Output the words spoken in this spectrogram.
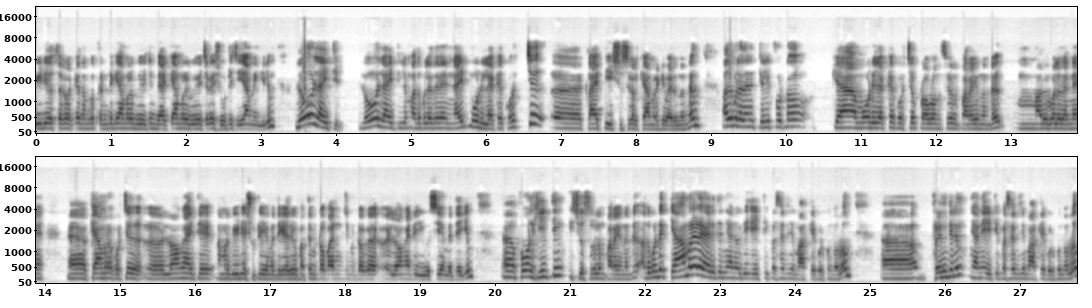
വീഡിയോസുകളൊക്കെ നമുക്ക് ഫ്രണ്ട് ക്യാമറ ഉപയോഗിച്ചും ബാക്ക് ക്യാമറ ഉപയോഗിച്ചൊക്കെ ഷൂട്ട് ചെയ്യാമെങ്കിലും ലോ ലൈറ്റിൽ ലോ ലൈറ്റിലും അതുപോലെ തന്നെ നൈറ്റ് മോഡിലൊക്കെ കുറച്ച് ക്ലാരിറ്റി ഇഷ്യൂസുകൾ ക്യാമറയ്ക്ക് വരുന്നുണ്ട്. അതുപോലെ തന്നെ ടെലിഫോട്ടോ മോഡിലൊക്കെ കുറച്ച് പ്രോബ്ലംസുകൾ പറയുന്നുണ്ട്. അതുപോലെ തന്നെ ക്യാമറ കുറച്ച് ലോങ് ആയിട്ട് നമ്മൾ വീഡിയോ ഷൂട്ട് ചെയ്യുമ്പോഴത്തേക്ക് ഒരു പത്ത് മിനിറ്റോ പതിനഞ്ച് മിനിറ്റോ ഒക്കെ ലോങ് ആയിട്ട് യൂസ് ചെയ്യുമ്പോഴത്തേക്കും ഫോൺ ഹീറ്റിംഗ് ഇഷ്യൂസുകളും പറയുന്നുണ്ട്. അതുകൊണ്ട് ക്യാമറയുടെ കാര്യത്തിൽ ഞാൻ ഒരു എയ്റ്റി പെർസെന്റേജ് മാർക്കേ കൊടുക്കുന്നുള്ളൂ. ഫ്രണ്ടിനും ഞാൻ എയ്റ്റി പെർസെന്റേജ് മാർക്കേ കൊടുക്കുന്നുള്ളൂ.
